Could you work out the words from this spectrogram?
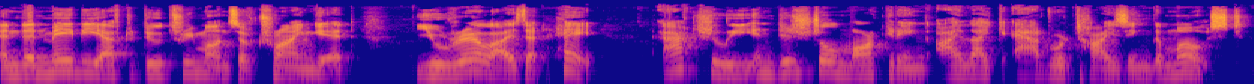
And then maybe after two, three months of trying it, you realize that, hey, actually in digital marketing, I like advertising the most.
